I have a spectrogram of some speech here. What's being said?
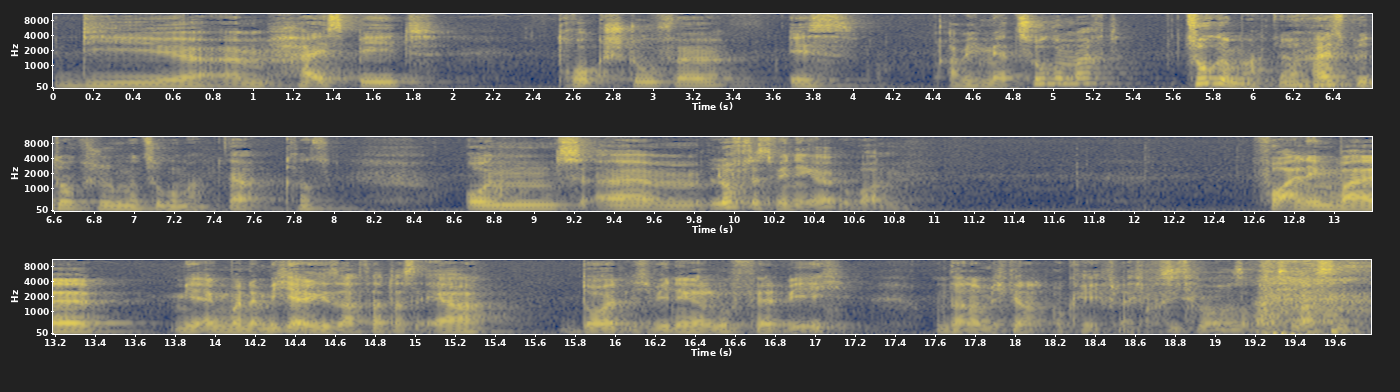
Die ähm, Highspeed-Druckstufe ist, habe ich mehr zugemacht. Zugemacht, ja? Highspeed-Druck schon mal zugemacht. Ja. Krass. Und ähm, Luft ist weniger geworden. Vor allen Dingen, weil mir irgendwann der Michael gesagt hat, dass er deutlich weniger Luft fährt wie ich. Und dann habe ich gedacht, okay, vielleicht muss ich da mal was rauslassen.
